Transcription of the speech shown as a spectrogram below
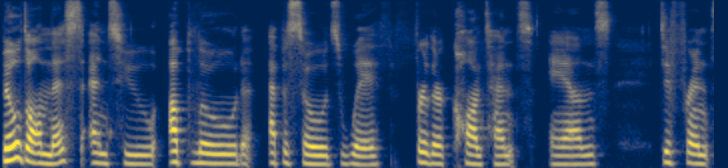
build on this and to upload episodes with further content and different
